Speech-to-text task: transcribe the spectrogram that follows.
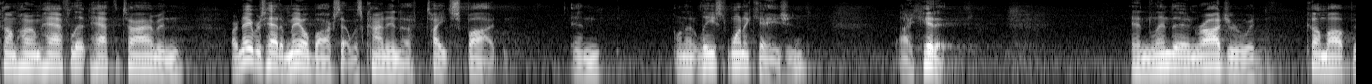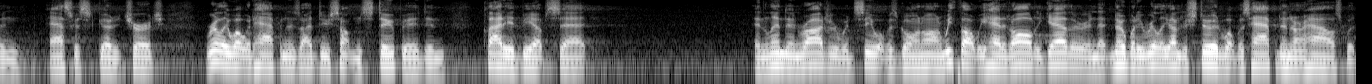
Come home half lit half the time, and our neighbors had a mailbox that was kind of in a tight spot. And on at least one occasion, I hit it. And Linda and Roger would come up and ask us to go to church. Really, what would happen is I'd do something stupid, and Cloudy would be upset and Linda and Roger would see what was going on. We thought we had it all together and that nobody really understood what was happening in our house, but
